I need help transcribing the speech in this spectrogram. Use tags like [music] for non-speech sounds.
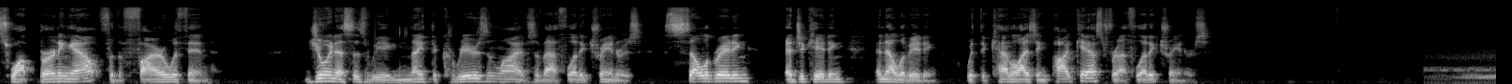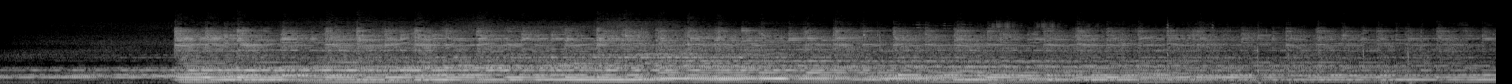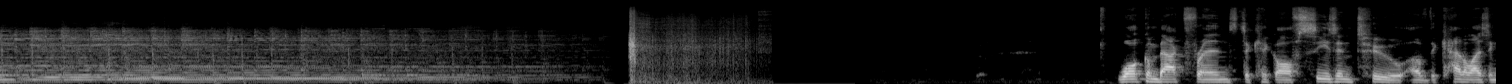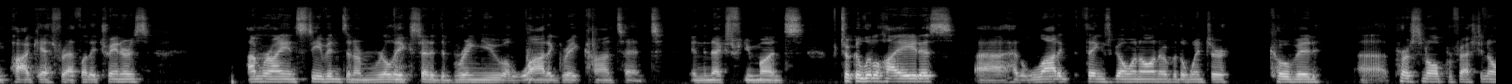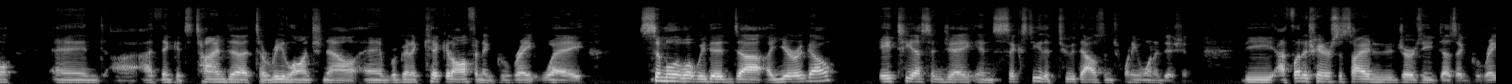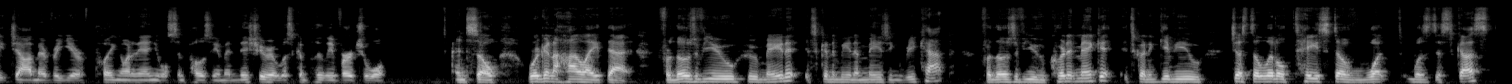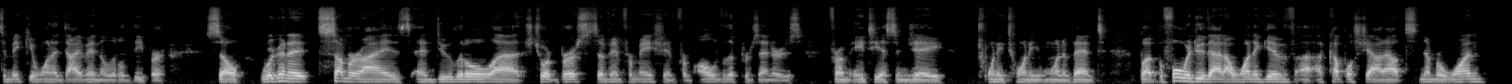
Swap burning out for the fire within. Join us as we ignite the careers and lives of athletic trainers, celebrating, educating, and elevating with the Catalyzing Podcast for Athletic Trainers. Welcome back, friends, to kick off season two of the Catalyzing Podcast for Athletic Trainers. I'm Ryan Stevens, and I'm really excited to bring you a lot of great content in the next few months. We took a little hiatus, uh, had a lot of things going on over the winter COVID, uh, personal, professional, and uh, I think it's time to, to relaunch now. And we're going to kick it off in a great way, similar to what we did uh, a year ago ATSNJ in 60, the 2021 edition. The Athletic Trainer Society in New Jersey does a great job every year of putting on an annual symposium, and this year it was completely virtual. And so we're going to highlight that. For those of you who made it, it's going to be an amazing recap. For those of you who couldn't make it, it's going to give you just a little taste of what was discussed to make you want to dive in a little deeper. So we're going to summarize and do little uh, short bursts of information from all of the presenters from ATSNJ 2021 event. But before we do that, I want to give uh, a couple shout outs. Number one,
